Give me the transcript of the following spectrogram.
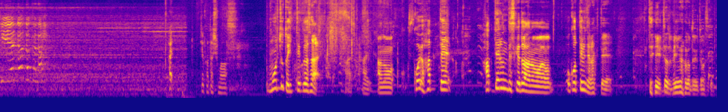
禁煙なんだから。はいじゃあします。もうちょっと言ってください。はい、はい、あの声を張って張ってるんですけどあの怒ってるんじゃなくてっていうちょっと微妙なこと言ってますけど。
